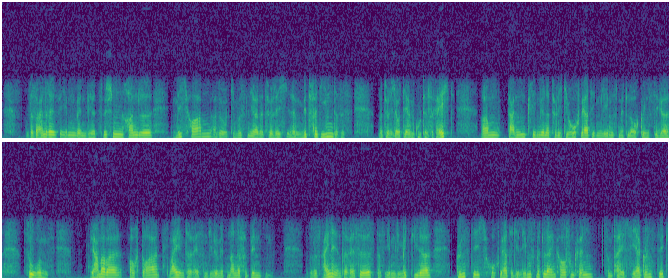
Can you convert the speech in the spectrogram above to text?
Und das andere ist eben, wenn wir Zwischenhandel nicht haben, also die müssen ja natürlich äh, mitverdienen, das ist natürlich auch deren gutes Recht, ähm, dann kriegen wir natürlich die hochwertigen Lebensmittel auch günstiger zu uns. Wir haben aber auch da zwei Interessen, die wir miteinander verbinden. Also das eine Interesse ist, dass eben die Mitglieder günstig hochwertige Lebensmittel einkaufen können zum Teil sehr günstig.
